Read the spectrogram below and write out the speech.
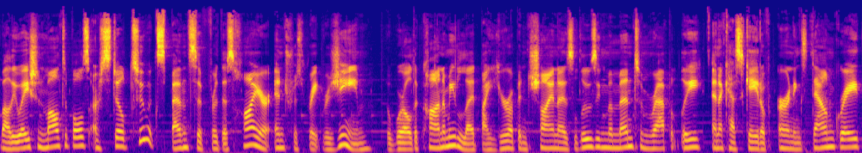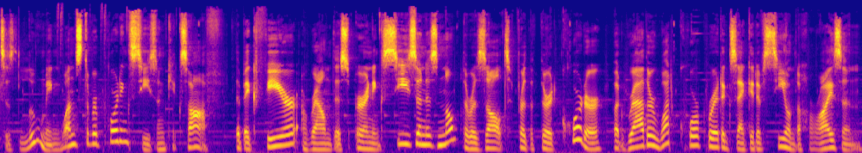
Valuation multiples are still too expensive for this higher interest rate regime. The world economy, led by Europe and China, is losing momentum rapidly, and a cascade of earnings downgrades is looming once the reporting season kicks off. The big fear around this earnings season is not the result for the third quarter, but rather what corporate executives see on the horizon.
